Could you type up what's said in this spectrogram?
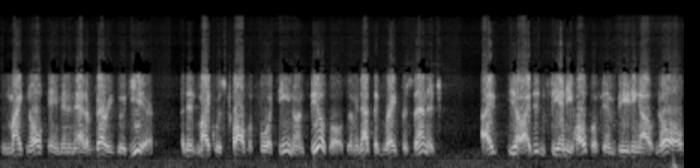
And Mike Knoll came in and had a very good year. I think Mike was 12 or 14 on field goals. I mean, that's a great percentage. I, you know, I didn't see any hope of him beating out Knoll.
